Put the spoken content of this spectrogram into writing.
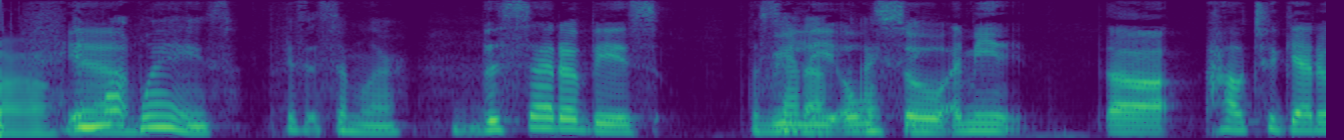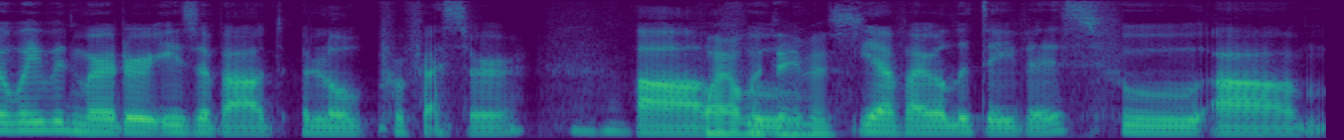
right? In what ways is it similar? The setup is The really setup, also. I, mean, uh, how to get away with murder is about a law professor, Mm-hmm. uh, Viola who- Davis. Yeah, Viola Davis, who um,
